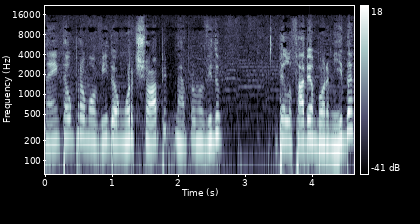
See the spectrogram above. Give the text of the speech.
né? Então promovido é um workshop, né, promovido pelo Fábio Amormida,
